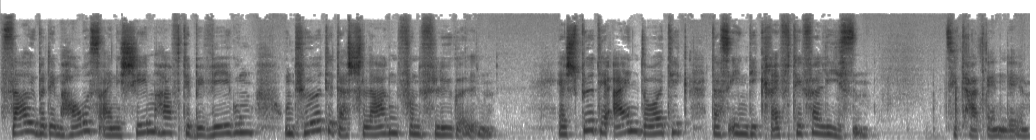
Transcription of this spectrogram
sah über dem Haus eine schemenhafte Bewegung und hörte das Schlagen von Flügeln. Er spürte eindeutig, dass ihn die Kräfte verließen. Zitat Ende.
